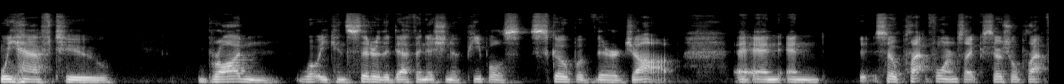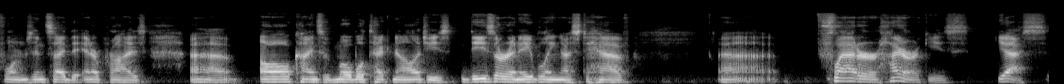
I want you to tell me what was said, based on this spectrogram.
we have to broaden what we consider the definition of people's scope of their job. And, and so platforms like social platforms inside the enterprise, uh, all kinds of mobile technologies, these are enabling us to have uh, flatter hierarchies, yes,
